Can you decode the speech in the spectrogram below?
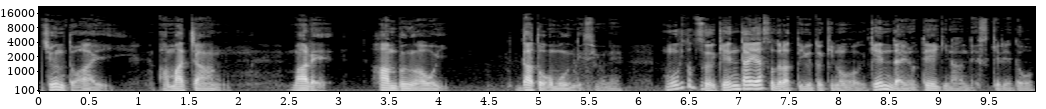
純と愛アマちゃんマレ半分青いだと思うんですよね。もう一つ現代朝ドラっていう時の現代の定義なんですけれど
